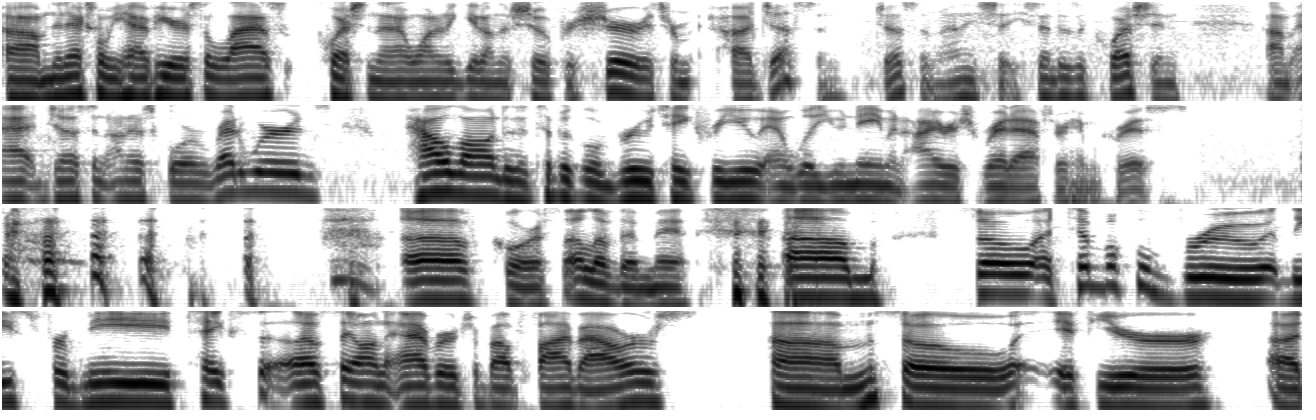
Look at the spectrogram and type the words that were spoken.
Um, the next one we have here is the last question that I wanted to get on the show for sure. It's from uh, Justin. Justin, man, he, he sent us a question um, at Justin underscore Redwords. How long does a typical brew take for you, and will you name an Irish red after him, Chris? of course, I love that man. um, so a typical brew, at least for me, takes I'll say on average about five hours. Um, so if you're uh,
